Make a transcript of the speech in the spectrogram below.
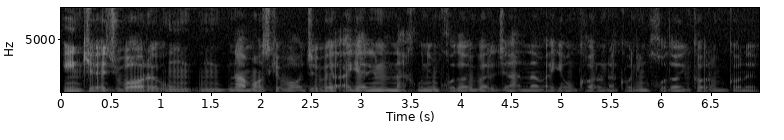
این که اجبار اون, اون نماز که واجبه اگر اینو نخونیم خدا می‌بره جهنم اگه اون کارو نکنیم خدا این کارو می‌کنه.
